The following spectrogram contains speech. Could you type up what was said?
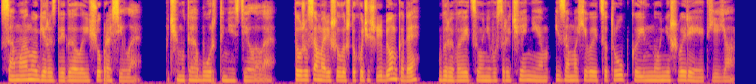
Сама ноги раздвигала, еще просила. Почему ты аборт не сделала? Тоже сама решила, что хочешь ребенка, да?» Вырывается у него с рычанием и замахивается трубкой, но не швыряет ее.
